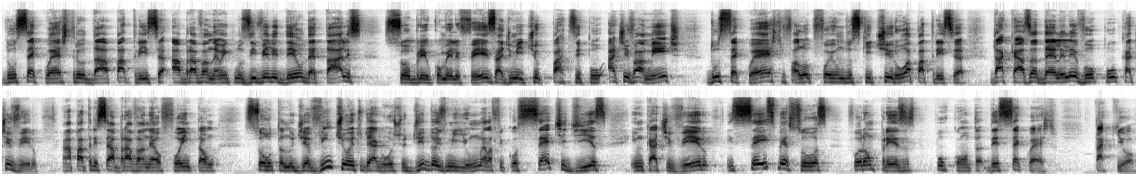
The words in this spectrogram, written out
do sequestro da Patrícia Abravanel. Inclusive, ele deu detalhes sobre como ele fez, admitiu que participou ativamente do sequestro, falou que foi um dos que tirou a Patrícia da casa dela e levou para o cativeiro. A Patrícia Abravanel foi, então, solta no dia 28 de agosto de 2001. Ela ficou sete dias em um cativeiro e seis pessoas foram presas por conta desse sequestro. Tá aqui, ó.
